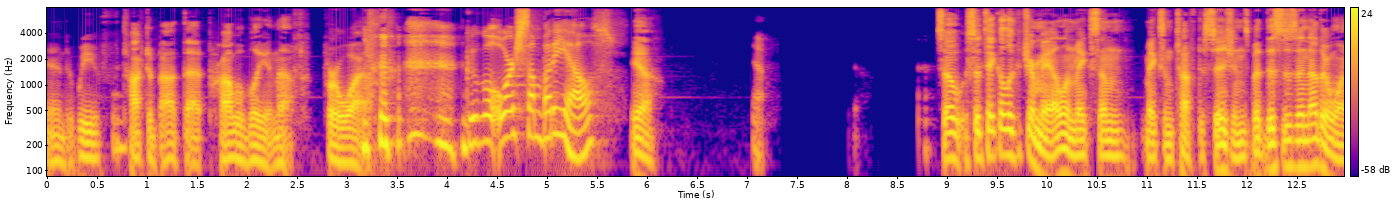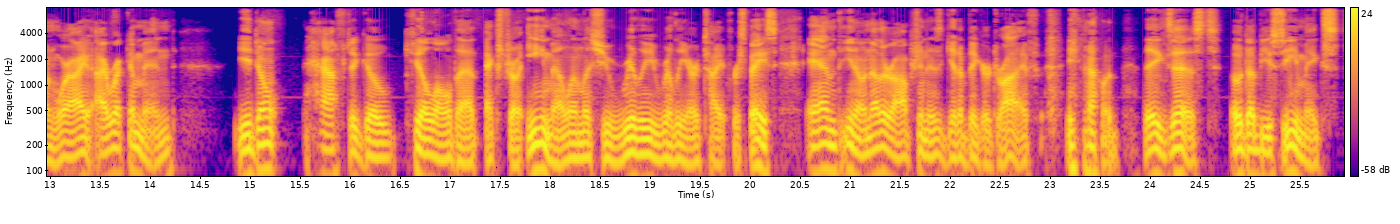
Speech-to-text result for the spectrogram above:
And we've mm-hmm. talked about that probably enough for a while. Google or somebody else. Yeah. Yeah. So so take a look at your mail and make some make some tough decisions. But this is another one where I, I recommend you don't have to go kill all that extra email unless you really, really are tight for space. And, you know, another option is get a bigger drive. You know, they exist. OWC makes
